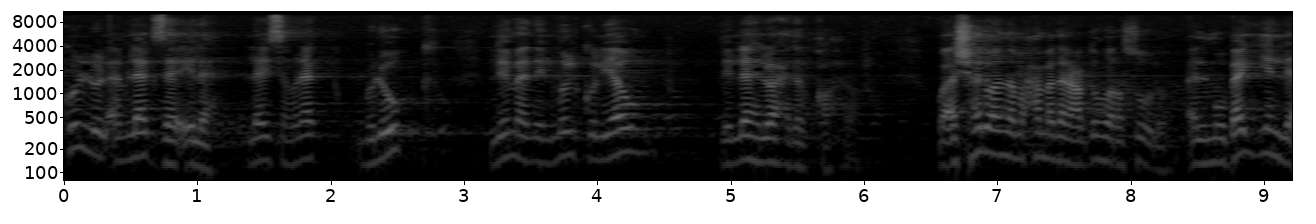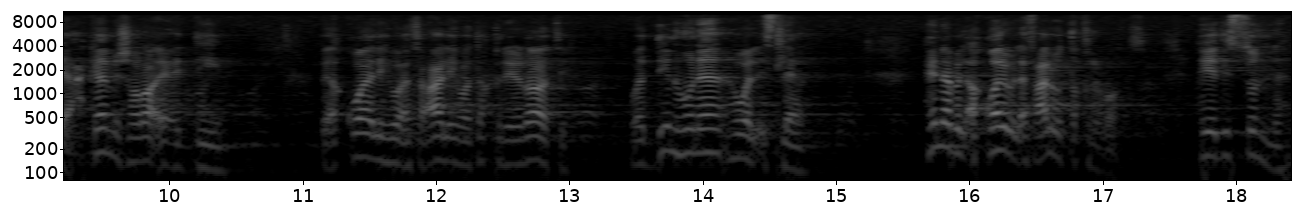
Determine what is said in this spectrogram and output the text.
كل الأملاك زائلة. ليس هناك ملوك لمن الملك اليوم لله الواحد القاهر. وأشهد أن محمدا عبده ورسوله المبين لأحكام شرائع الدين بأقواله وأفعاله وتقريراته. والدين هنا هو الإسلام. هنا بالأقوال والأفعال والتقريرات. هي دي السنة.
